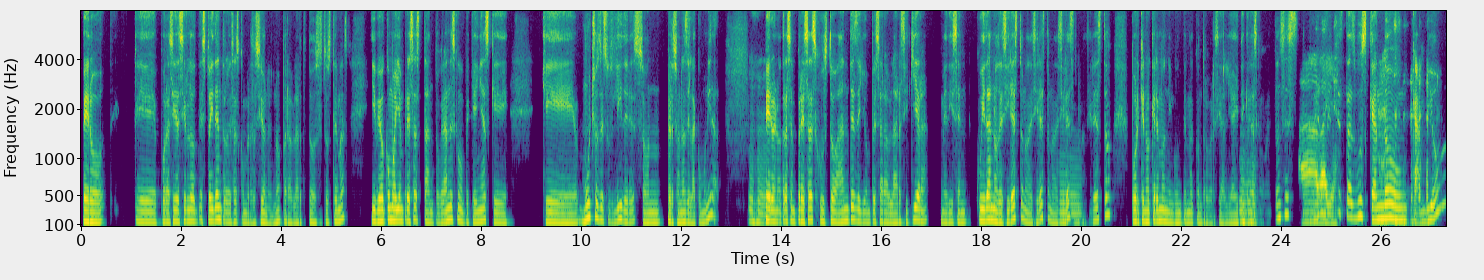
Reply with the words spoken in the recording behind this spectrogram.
pero que, por así decirlo, estoy dentro de esas conversaciones, ¿no? Para hablar de todos estos temas y veo cómo hay empresas tanto grandes como pequeñas que, que muchos de sus líderes son personas de la comunidad. Pero en otras empresas, justo antes de yo empezar a hablar siquiera, me dicen, cuida no decir esto, no decir esto, no decir esto, no decir esto, porque no queremos ningún tema controversial. Y ahí te quedas como, entonces, ah, ¿estás buscando un cambio?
